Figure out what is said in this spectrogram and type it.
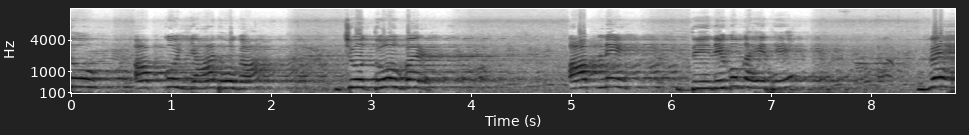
तो आपको याद होगा जो दो वर आपने देने को कहे थे, वह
